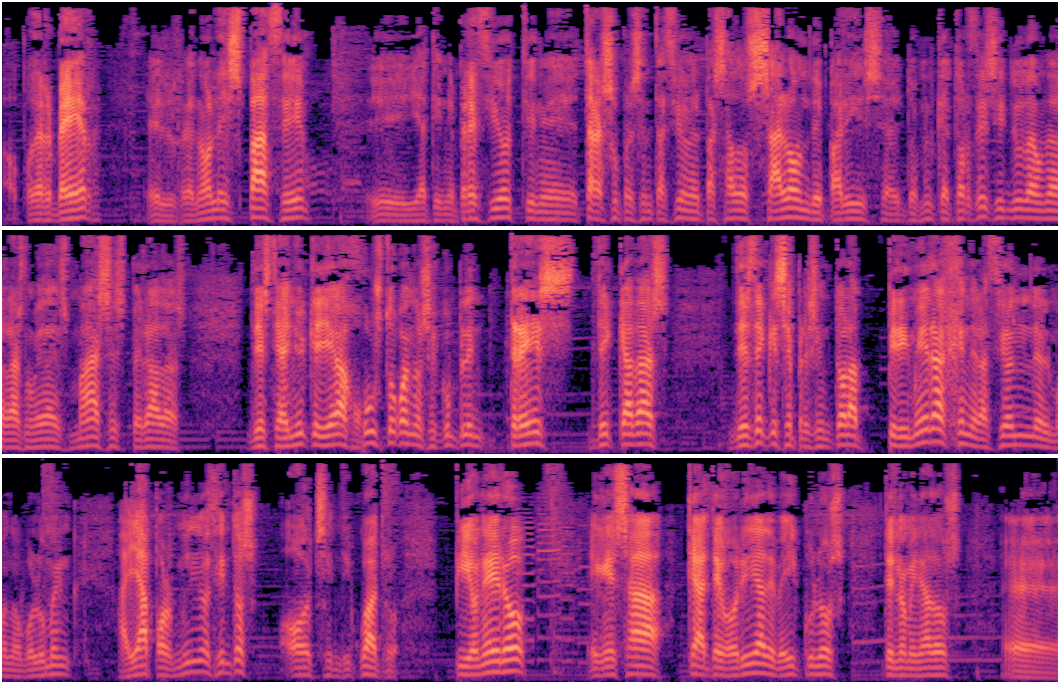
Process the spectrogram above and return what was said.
o poder ver. El Renault Espace eh, ya tiene precio, tiene tras su presentación en el pasado Salón de París 2014, eh, sin duda una de las novedades más esperadas de este año y que llega justo cuando se cumplen tres décadas desde que se presentó la primera generación del monovolumen allá por 1984, pionero en esa categoría de vehículos denominados eh,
